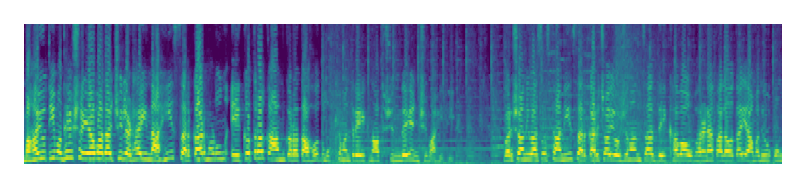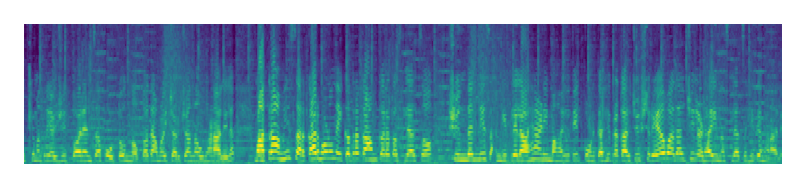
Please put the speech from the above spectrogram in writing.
महायुतीमध्ये श्रेयवादाची लढाई नाही सरकार म्हणून एकत्र काम करत आहोत मुख्यमंत्री एकनाथ शिंदे यांची माहिती. वर्षा निवासस्थानी सरकारच्या योजनांचा देखावा उभारण्यात आला होता. यामध्ये उपमुख्यमंत्री अजित पवार यांचा फोटो नव्हता त्यामुळे चर्चांना उधाण आलेलं. मात्र आम्ही सरकार म्हणून एकत्र काम करत असल्याचं शिंदेंनी सांगितलेलं आहे आणि महायुतीत कोणत्याही प्रकारची श्रेयवादाची लढाई नसल्याचंही ते म्हणाले.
